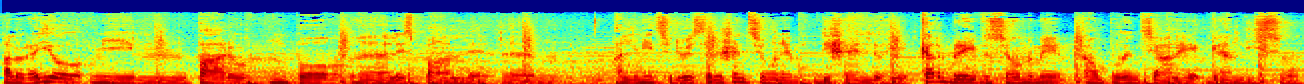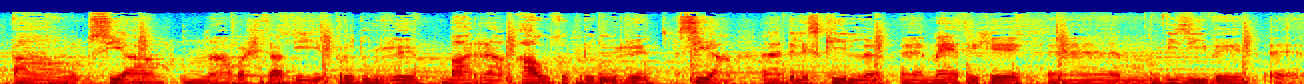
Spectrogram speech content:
Allora, io mi mh, paro un po' eh, le spalle ehm, all'inizio di questa recensione dicendo che Carl Brave secondo me ha un potenziale grandissimo, ha sia una capacità di produrre barra autoprodurre, sia eh, delle skill eh, metriche, ehm, visive eh,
